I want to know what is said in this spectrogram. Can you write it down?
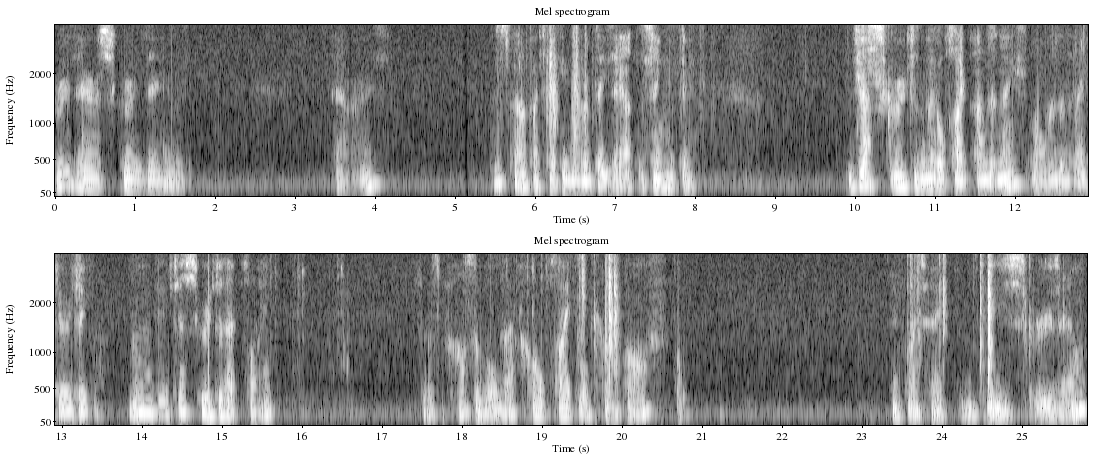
Screw there, screw there with arrows. Let's start by taking one of these out and seeing if they're just screwed to the metal plate underneath or whether they go deeper. No, they're just screwed to that plate. So it's possible that whole plate will come off. If I take these screws out.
